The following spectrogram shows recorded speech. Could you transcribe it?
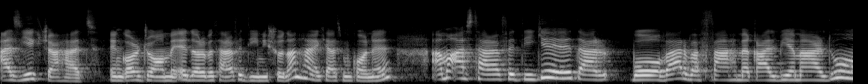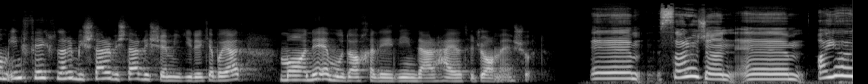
از یک جهت انگار جامعه داره به طرف دینی شدن حرکت می‌کنه اما از طرف دیگه در باور و فهم قلبی مردم این فکر داره بیشتر و بیشتر ریشه می‌گیره که باید مانع مداخله دین در حیات جامعه شد. سارا جان آیا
